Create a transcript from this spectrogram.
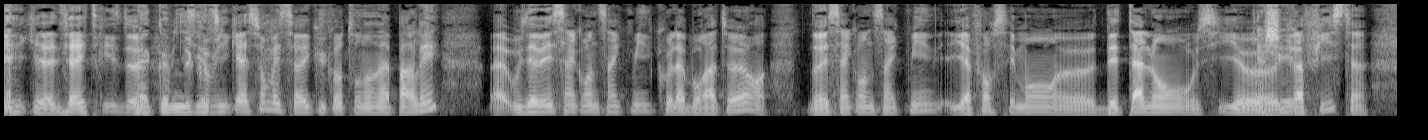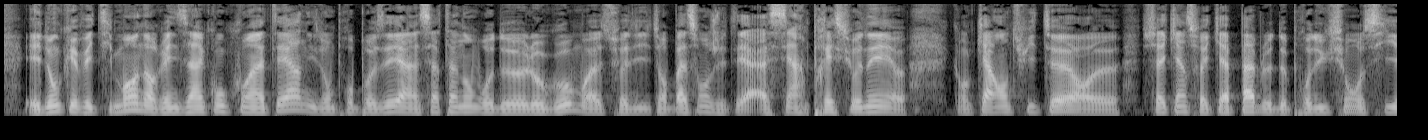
est, la directrice de, de communication. Mais c'est vrai que quand on en a parlé, vous avez 55 000 collaborateurs. Dans les 55 000, il y a forcément euh, des talents aussi euh, graphistes. Et donc, effectivement, on a organisé un concours interne. Ils ont proposé un certain nombre de logos. Moi, soit dit en passant, j'étais assez impressionné euh, qu'en 48 heures, chacun soit capable de production aussi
